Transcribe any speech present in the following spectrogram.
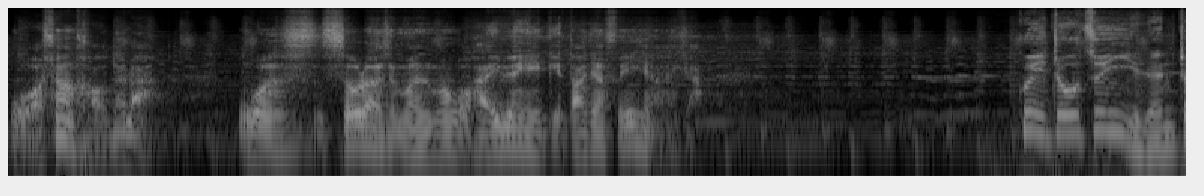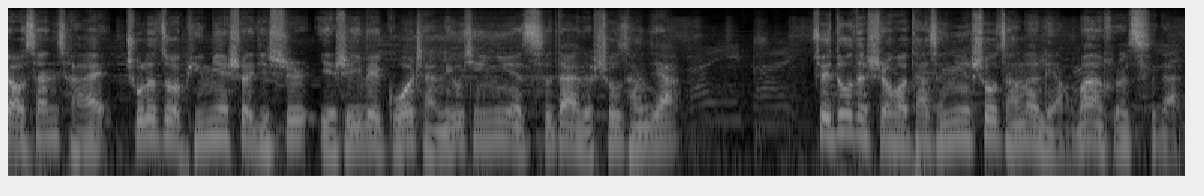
我算好的了。我收了什么什么，我还愿意给大家分享一下。贵州遵义人赵三才，除了做平面设计师，也是一位国产流行音乐磁带的收藏家。最多的时候，他曾经收藏了两万盒磁带。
